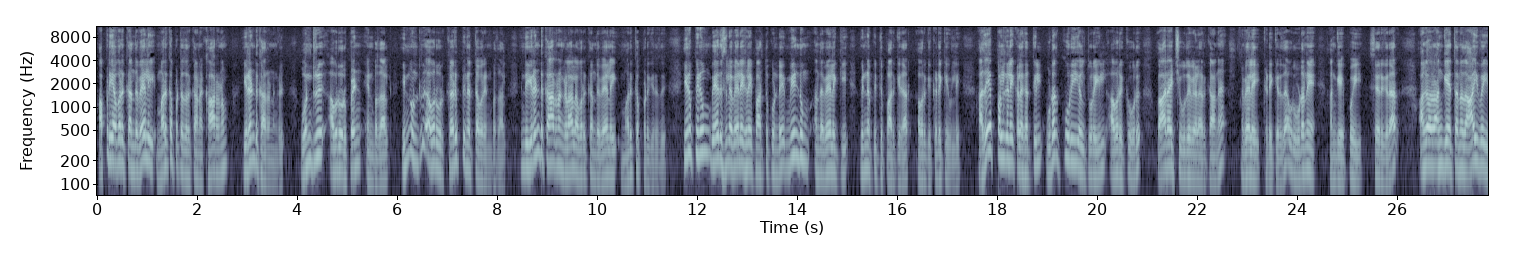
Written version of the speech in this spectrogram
அப்படி அவருக்கு அந்த வேலை மறுக்கப்பட்டதற்கான காரணம் இரண்டு காரணங்கள். ஒன்று அவர் ஒரு பெண் என்பதால் இன்னொன்று அவர் ஒரு கருப்பினத்தவர் என்பதால். இந்த இரண்டு காரணங்களால் அவருக்கு அந்த வேலை மறுக்கப்படுகிறது. இருப்பினும் வேறு சில வேலைகளை பார்த்து கொண்டே மீண்டும் அந்த வேலைக்கு விண்ணப்பித்து பார்க்கிறார். அவருக்கு கிடைக்கவில்லை. அதே பல்கலைக்கழகத்தில் உடற்கூறியல் துறையில் அவருக்கு ஒரு ஆராய்ச்சி உதவியாளருக்கான வேலை கிடைக்கிறது. அவர் உடனே அங்கே போய் சேருகிறார். அங்கே தனது ஆய்வை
